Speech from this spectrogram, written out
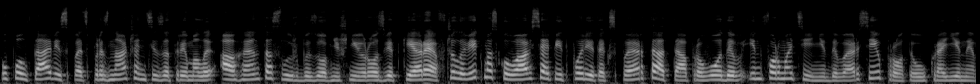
у Полтаві. Спецпризначенці затримали агента служби зовнішньої розвідки РФ. Чоловік маскувався під політексперта та проводив інформаційні диверсії проти України.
